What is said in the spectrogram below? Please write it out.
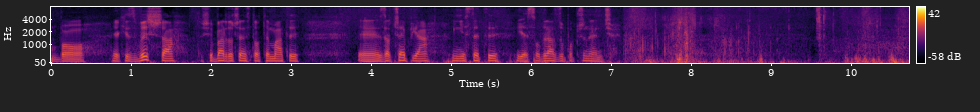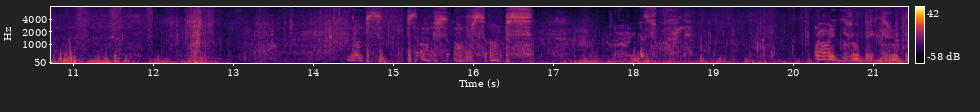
bo jak jest wyższa, to się bardzo często te maty e, zaczepia i niestety jest od razu po przynęcie. Ops, ops, ops, ops, ops. Jezu, kochany. Oj, gruby, gruby.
